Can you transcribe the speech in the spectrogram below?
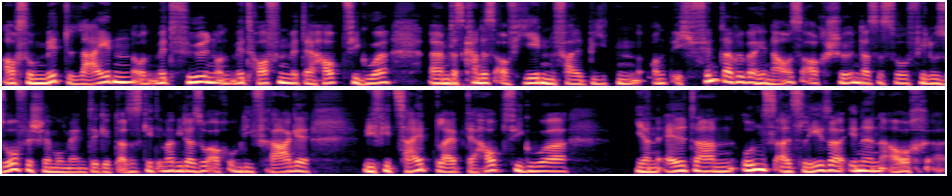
auch so mitleiden und mitfühlen und mithoffen mit der Hauptfigur. Ähm, das kann es auf jeden Fall bieten. Und ich finde darüber hinaus auch schön, dass es so philosophische Momente gibt. Also es geht immer wieder so auch um die Frage, wie viel Zeit bleibt der Hauptfigur, ihren Eltern, uns als LeserInnen auch, äh,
